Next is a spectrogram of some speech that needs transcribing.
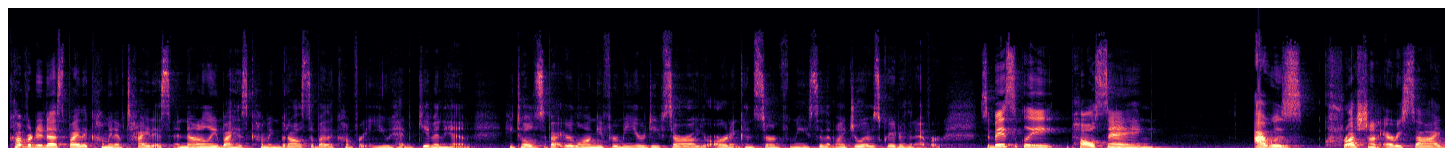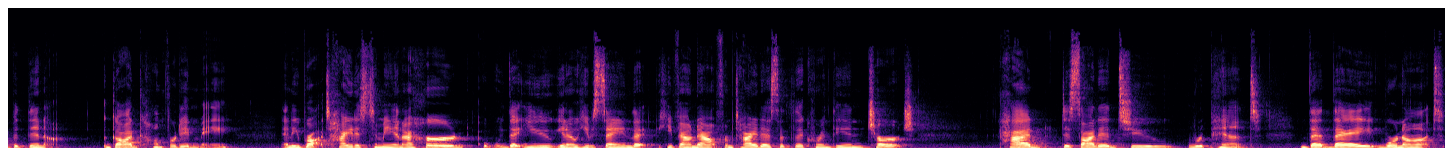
comforted us by the coming of Titus, and not only by his coming, but also by the comfort you had given him. He told us about your longing for me, your deep sorrow, your ardent concern for me, so that my joy was greater than ever. So basically, Paul's saying, I was crushed on every side, but then God comforted me and he brought Titus to me and I heard that you, you know, he was saying that he found out from Titus that the Corinthian church had decided to repent, that they were not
